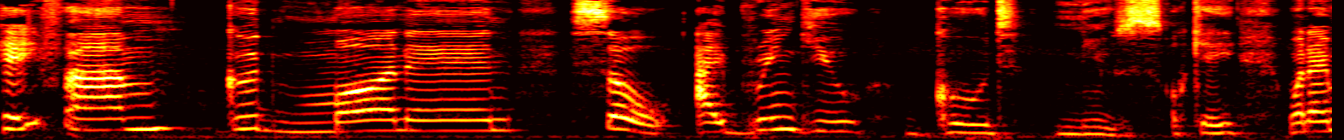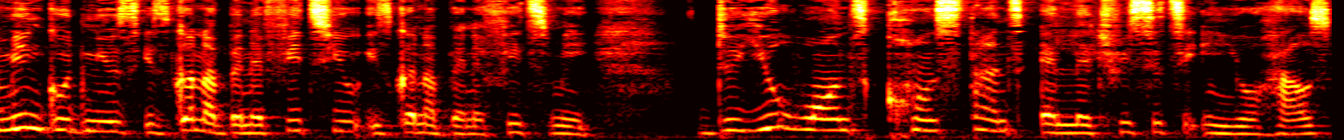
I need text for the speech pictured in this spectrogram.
Hey fam, good morning. So, I bring you good news, okay? When I mean good news, it's gonna benefit you, it's gonna benefit me. Do you want constant electricity in your house?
